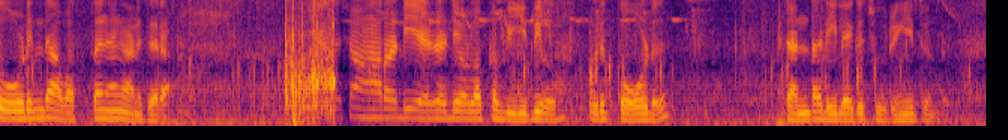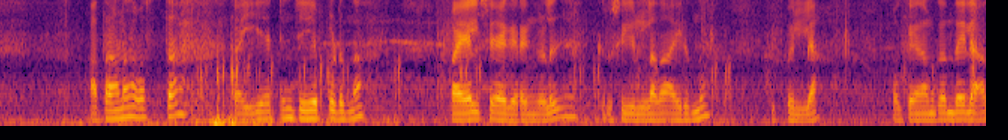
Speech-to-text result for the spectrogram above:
തോടിന്റെ അവസ്ഥ ഞാൻ കാണിച്ചു തരാം. ഏകദേശം ആറടി ഏഴടിയോളമൊക്കെ വീതിയുള്ള ഒരു തോട് രണ്ടടിയിലേക്ക് ചുരുങ്ങിയിട്ടുണ്ട്. അതാണ് അവസ്ഥ. കൈയേറ്റം ചെയ്യപ്പെടുന്ന വയൽ ശേഖരങ്ങൾ കൃഷിയുള്ളതായിരുന്നു. ഇപ്പോൾ ഇല്ല. ഓക്കെ നമുക്ക് എന്തായാലും ആ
